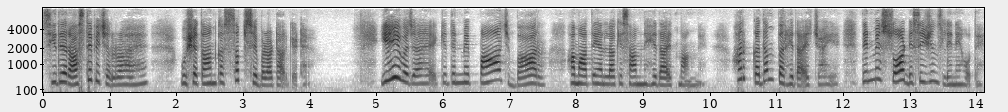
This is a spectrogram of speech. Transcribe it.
سیدھے راستے پہ چل رہا ہے، وہ شیطان کا سب سے بڑا ٹارگٹ ہے۔ یہی وجہ ہے کہ دن میں پانچ بار ہم آتے ہیں اللہ کے سامنے ہدایت مانگنے۔ ہر قدم پر ہدایت چاہیے۔ دن میں سو ڈیسیجنز لینے ہوتے ہیں۔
